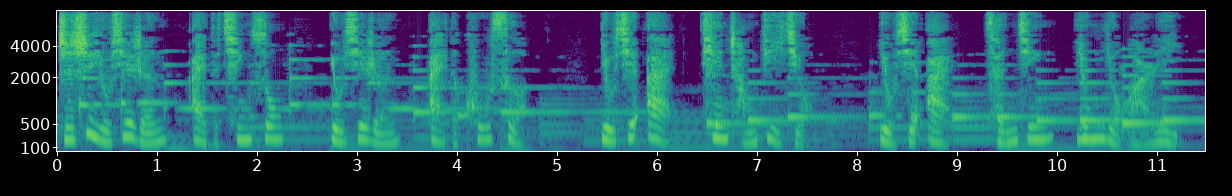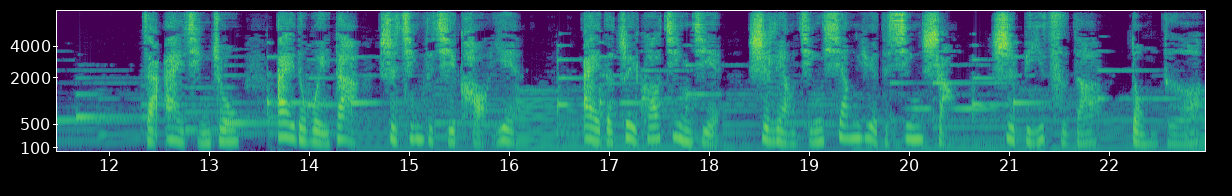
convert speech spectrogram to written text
只是有些人爱的轻松，有些人爱的枯涩，有些爱天长地久，有些爱曾经拥有而已。在爱情中，爱的伟大是经得起考验，爱的最高境界是两情相悦的欣赏，是彼此的懂得。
